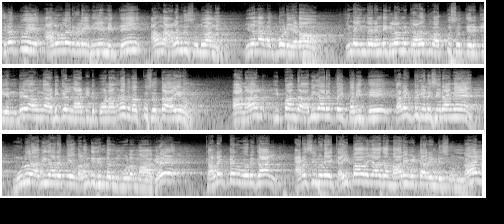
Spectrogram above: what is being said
சிறப்பு அலுவலர்களை நியமித்து அவங்க அளந்து சொல்லுவாங்க. இதெல்லாம் வக்போர்டு இடம். இந்த இந்த ரெண்டு கிலோமீட்டர் அளவுக்கு வக்பு சொத்து இருக்குது என்று அவங்க அடிக்கல் நாட்டிட்டு போனாங்கன்னா அது வக்பு சொத்து ஆயிரும். ஆனால் இப்போ அந்த அதிகாரத்தை பறித்து கலெக்டருக்கு என்ன செய்கிறாங்க முழு அதிகாரத்தை வழங்குகின்றதன் மூலமாக கலெக்டர் ஒரு கால் அரசினுடைய கைப்பாவையாக மாறிவிட்டார் என்று சொன்னால்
